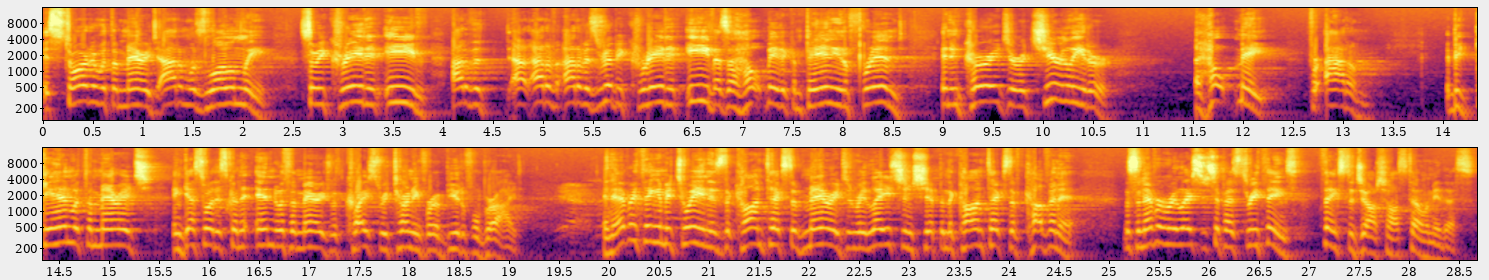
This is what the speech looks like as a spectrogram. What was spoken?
It started with the marriage. Adam was lonely. So he created Eve out of, the, out, of, out of his rib. He created Eve as a helpmate, a companion, a friend, an encourager, a cheerleader, a helpmate for Adam. It began with the marriage, and guess what? It's going to end with a marriage with Christ returning for a beautiful bride. And everything in between is the context of marriage and relationship in the context of covenant. Listen, every relationship has three things. Thanks to Josh Haas telling me this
